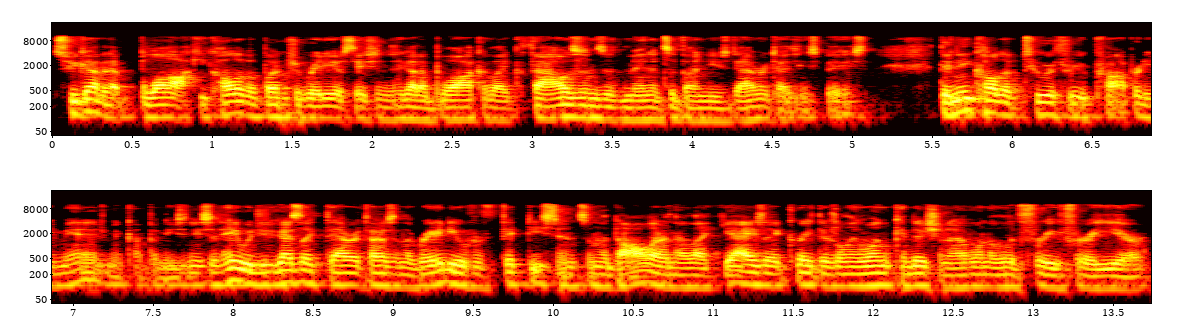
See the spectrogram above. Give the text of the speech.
So he got a block. He called up a bunch of radio stations and got a block of like thousands of minutes of unused advertising space. Then he called up two or three property management companies and he said, Hey, would you guys like to advertise on the radio for 50 cents on the dollar? And they're like, Yeah. He's like, Great, there's only one condition. I want to live free for a year.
